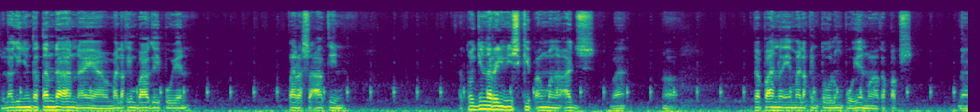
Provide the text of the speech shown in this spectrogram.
So, lagi niyong tatandaan ay ah, malaking bagay po yan para sa akin. At huwag nyo na rin i-skip ang mga ads. Ba? Oo. Kaya paano eh malaking tulong po yan mga kapaps. Ba?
